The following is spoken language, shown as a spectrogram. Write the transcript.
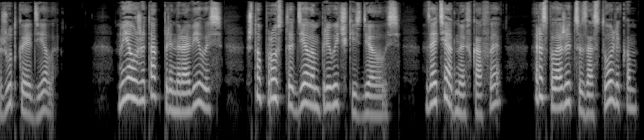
жуткое дело. Но я уже так приноровилась, что просто делом привычки сделалась, зайти одной в кафе, расположиться за столиком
